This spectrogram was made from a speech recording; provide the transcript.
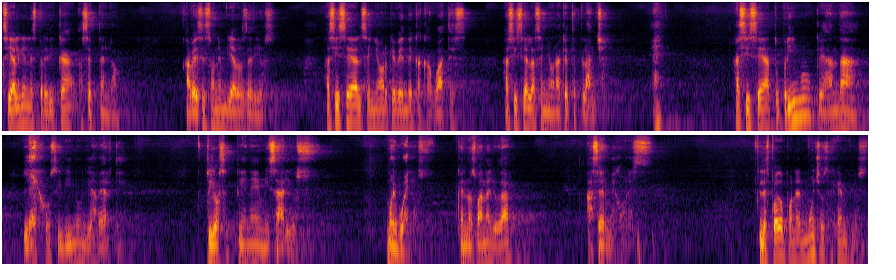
Si alguien les predica, acéptenlo. A veces son enviados de Dios. Así sea el señor que vende cacahuates, así sea la señora que te plancha, ¿eh? así sea tu primo que anda lejos y vino un día a verte. Dios tiene emisarios muy buenos que nos van a ayudar a ser mejores. Les puedo poner muchos ejemplos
